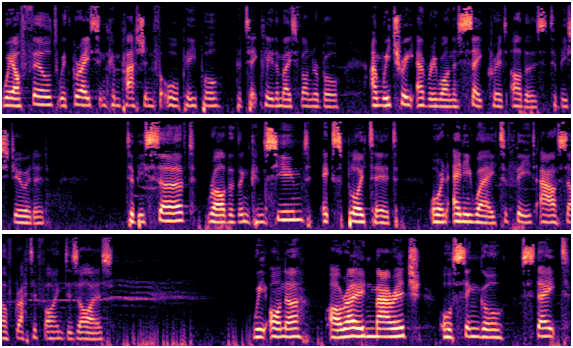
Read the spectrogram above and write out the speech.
We are filled with grace and compassion for all people, particularly the most vulnerable, and we treat everyone as sacred others to be stewarded, to be served rather than consumed, exploited, or in any way to feed our self gratifying desires. We honour our own marriage or single state,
